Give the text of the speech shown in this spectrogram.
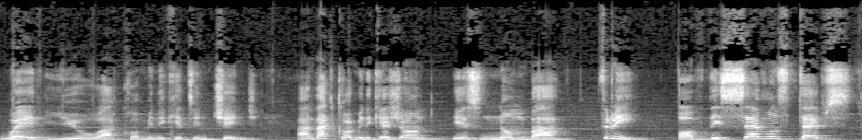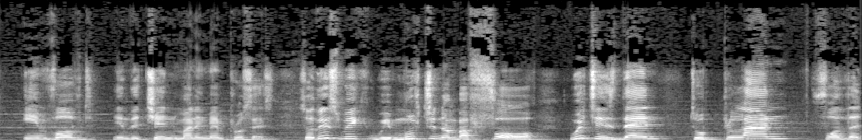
when you are communicating change. And that communication is number three of the seven steps involved in the change management process. So this week we move to number four, which is then to plan for the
